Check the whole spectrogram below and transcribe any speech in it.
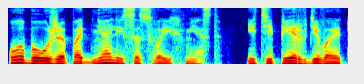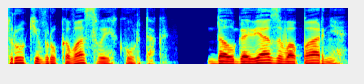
Оба уже поднялись со своих мест и теперь вдевают руки в рукава своих курток. Долговязого парня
